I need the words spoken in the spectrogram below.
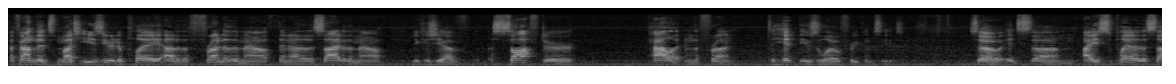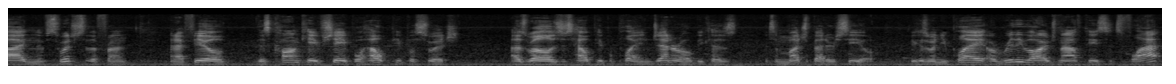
I found that it's much easier to play out of the front of the mouth than out of the side of the mouth because you have a softer palate in the front to hit these low frequencies. So it's um, I used to play out of the side and have switched to the front, and I feel this concave shape will help people switch as well as just help people play in general because it's a much better seal. Because when you play a really large mouthpiece that's flat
